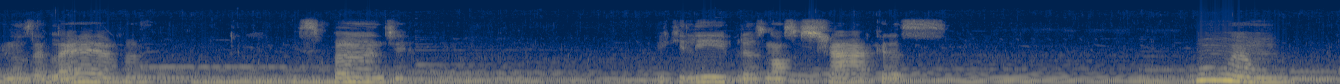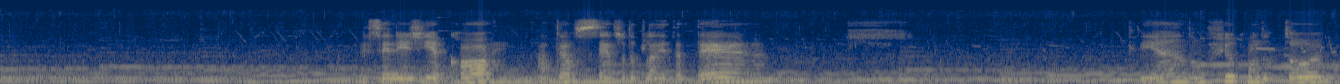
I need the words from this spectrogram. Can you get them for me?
Que nos eleva, expande, equilibra os nossos chakras um a um. Essa energia corre até o centro do planeta Terra, criando um fio condutor.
